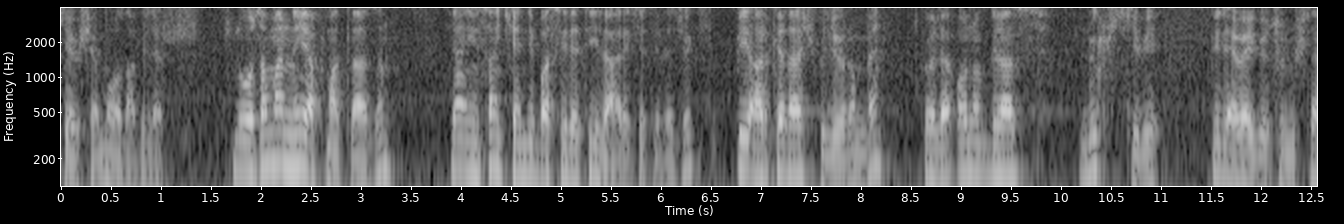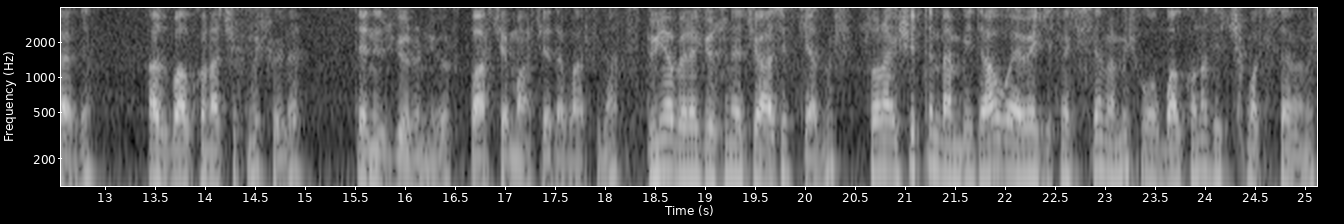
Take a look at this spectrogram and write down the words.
Gevşeme olabilir. Şimdi o zaman ne yapmak lazım? Ya insan kendi basiretiyle hareket edecek. Bir arkadaş biliyorum ben. Böyle onu biraz lüks gibi bir eve götürmüşlerdi. Az balkona çıkmış şöyle deniz görünüyor. Bahçe mahçe de var filan. Dünya böyle gözüne cazip gelmiş. Sonra işittim ben bir daha o eve gitmek istememiş. O balkona hiç çıkmak istememiş.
